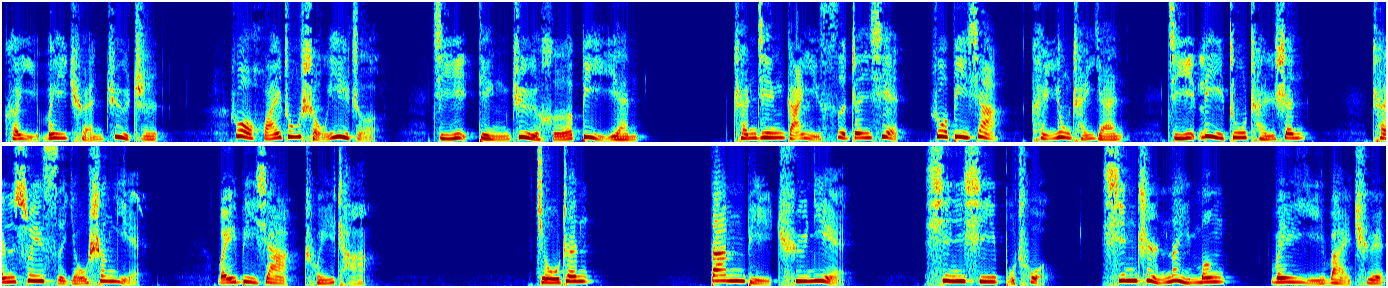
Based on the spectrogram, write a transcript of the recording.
可以威权拒之。若怀中守义者，即鼎具何必焉？臣今敢以四针献，若陛下肯用臣言，即立诛臣身。臣虽死犹生也，唯陛下垂察。九针。单笔屈孽，心息不辍；心智内蒙，威仪外缺；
